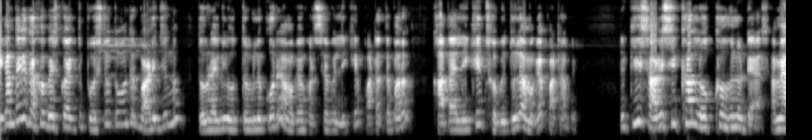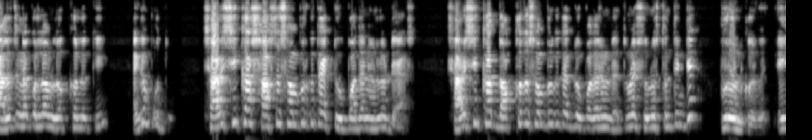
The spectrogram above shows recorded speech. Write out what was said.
এখান থেকে দেখো বেশ কয়েকটি প্রশ্ন তোমাদের বাড়ির জন্য। তোমরা এগুলো উত্তরগুলো করে আমাকে হোয়াটসঅ্যাপে লিখে পাঠাতে পারো। খাতায় লিখে ছবি তুলে আমাকে পাঠাবে। কি শারীর শিক্ষার লক্ষ্য হলো ড্যাশ আমি আলোচনা করলাম লক্ষ্য হলো কি? একদম শারীর শিক্ষার স্বাস্থ্য সম্পর্কিত একটি উপাদান হলো ড্যাশ শারীর শিক্ষার দক্ষতা সম্পর্কিত একটা উপাদান হলো তোমরা শূন্যস্থান তিনটে পূরণ করবে। এই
